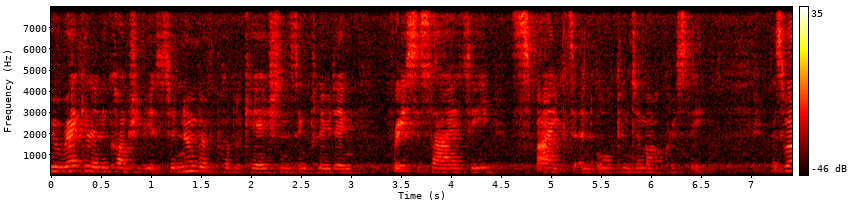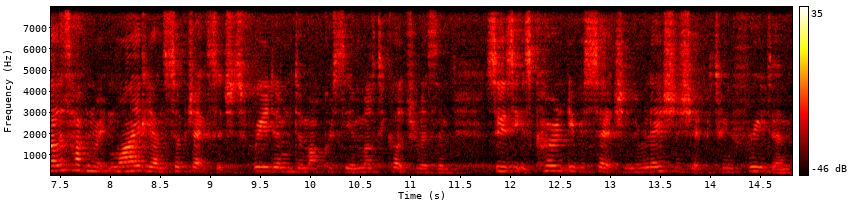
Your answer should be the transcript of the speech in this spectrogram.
who regularly contributes to a number of publications, including Free Society, Spiked and Open Democracy. As well as having written widely on subjects such as freedom, democracy and multiculturalism, Susie is currently researching the relationship between freedom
